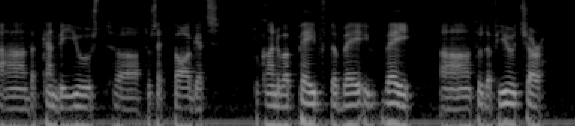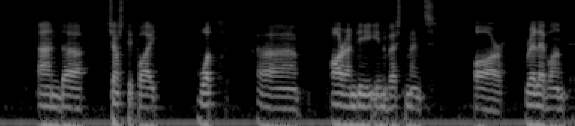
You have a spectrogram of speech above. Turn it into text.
uh, that can be used uh, to set targets, to kind of uh, pave the way, way uh, to the future and uh, justify what R&D investments are relevant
